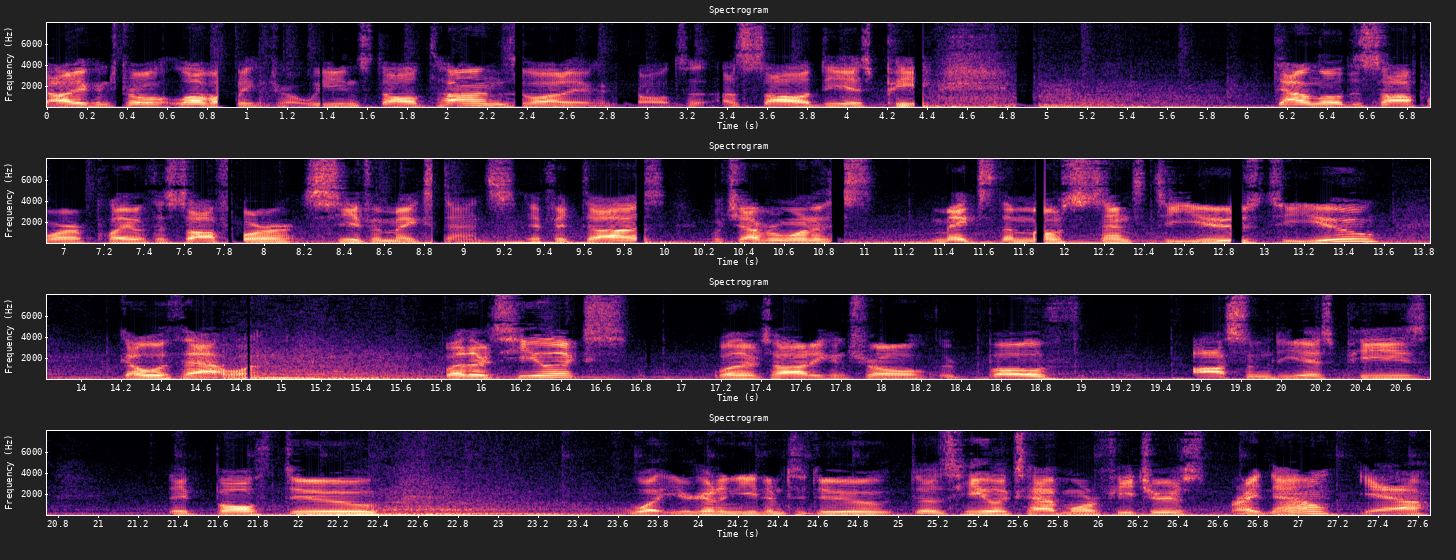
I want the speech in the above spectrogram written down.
audio control, love audio control. We install tons of audio control. It's a, solid DSP. Download the software, play with the software, see if it makes sense. If it does, whichever one is, makes the most sense to use to you, go with that one. Whether it's Helix, whether it's audio control, they're both awesome DSPs. They both do what you're going to need them to do. Does Helix have more features right now? Yeah.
